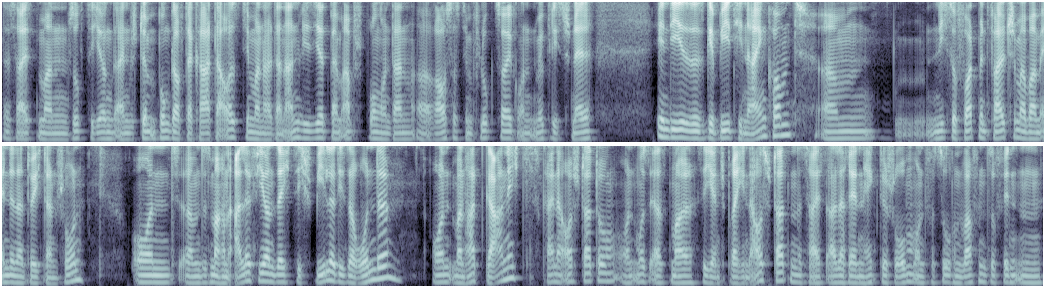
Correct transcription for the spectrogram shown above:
Das heißt, man sucht sich irgendeinen bestimmten Punkt auf der Karte aus, den man halt dann anvisiert beim Absprung und dann äh, raus aus dem Flugzeug und möglichst schnell in dieses Gebiet hineinkommt. Ähm, nicht sofort mit Fallschirm, aber am Ende natürlich dann schon. Und ähm, das machen alle 64 Spieler dieser Runde. Und man hat gar nichts, keine Ausstattung und muss erstmal sich entsprechend ausstatten. Das heißt, alle rennen hektisch rum und versuchen Waffen zu finden,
